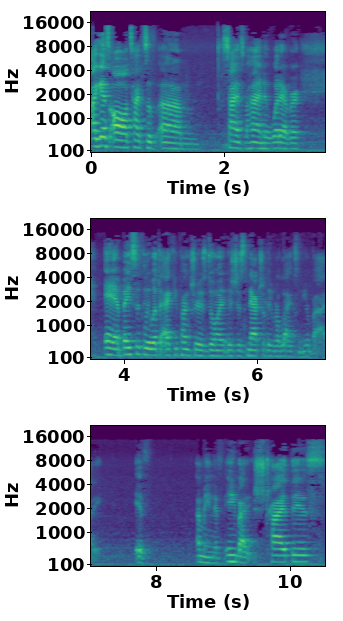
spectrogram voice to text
I guess all types of um, science behind it, whatever. And basically what the acupuncture is doing is just naturally relaxing your body. If, I mean, if anybody's tried this,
